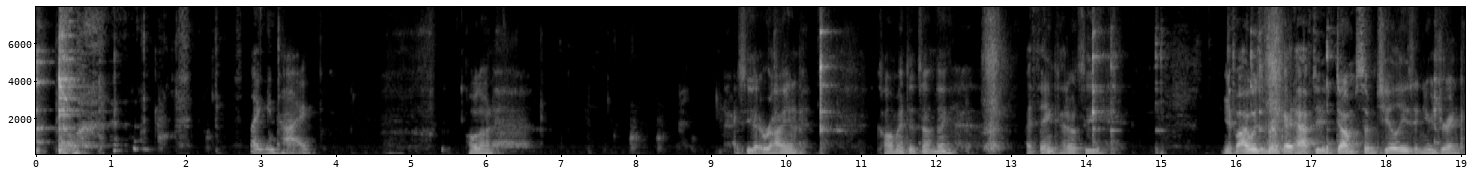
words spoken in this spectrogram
So, like in Thai. Hold on. I see that Ryan commented something. I think. I don't see. If I was Mink, I'd have to dump some chilies in your drink.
